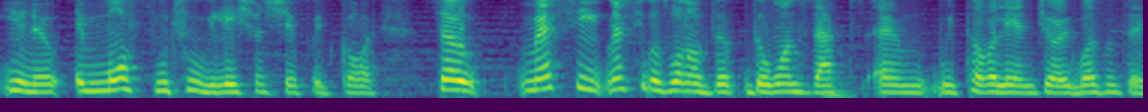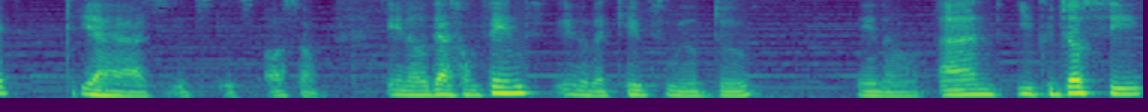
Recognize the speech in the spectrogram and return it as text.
you know, a more fruitful relationship with God. So mercy, mercy was one of the, the ones that mm. um, we thoroughly enjoyed, wasn't it? yeah, it's, it's it's awesome. You know, there are some things you know the kids will do, you know, and you could just see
